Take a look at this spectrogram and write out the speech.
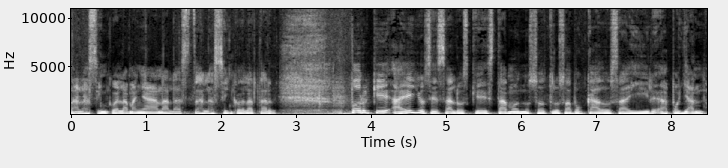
a las 5 de la mañana, a las, a las 5 de la tarde, porque a ellos es a los que estamos nosotros abocados a ir apoyando.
